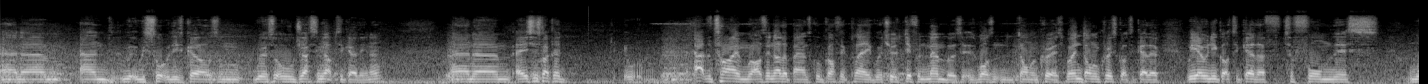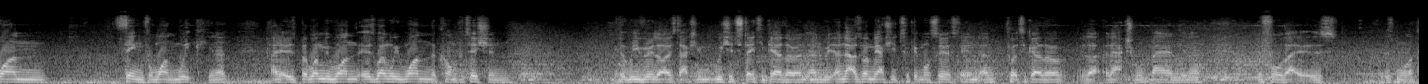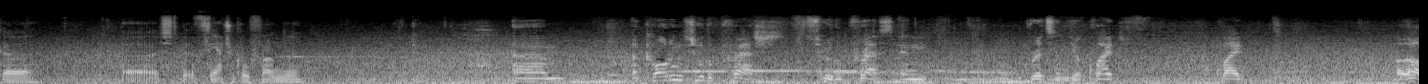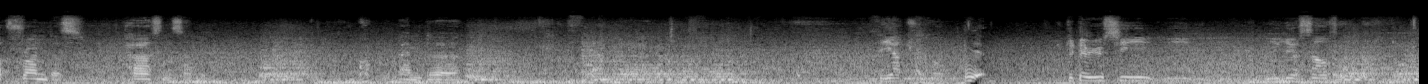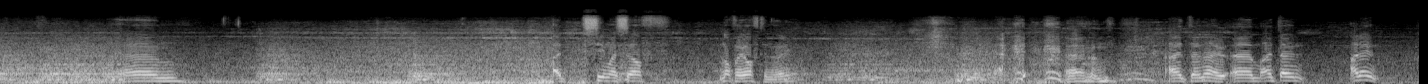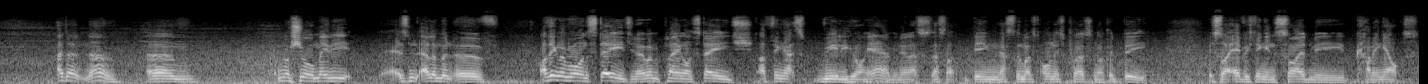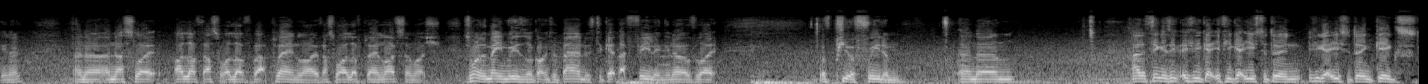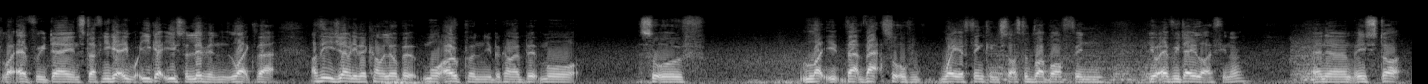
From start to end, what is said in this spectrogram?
and um, and we, we, saw it with these girls, and we were sort of all dressing up together, you know. And um, it's just like a. At the time, I was in other bands called Gothic Plague, which was different members. It wasn't Dom and Chris. When Dom and Chris got together, we only got together to form this one thing for one week, you know. And it was, but when we won, it was when we won the competition that we realised actually we should stay together, and, and, we, and, that was when we actually took it more seriously and, and put together like, an actual band. You know, before that it was it was more like a uh, just a bit of theatrical fun. You know? um, according to the press, to the press in Britain, you're quite quite upfront as persons and and. Uh, and uh, theatrical. Yeah. Do you see yourself? Um, I see myself not very often, really. um, I don't know. Um, I don't. I don't. I don't know. Um, I'm not sure. Maybe there's an element of I think when we're on stage, you know, when we're playing on stage, I think that's really who I am. You know, that's that's like being that's the most honest person I could be. It's like everything inside me coming out. You know, and uh, and that's like I love that's what I love about playing live. That's why I love playing live so much. It's one of the main reasons I got into band was to get that feeling, you know, of like of pure freedom. And um, and the thing is, if you get if you get used to doing if you get used to doing gigs like every day and stuff, and you get you get used to living like that, I think you generally become a little bit more open. You become a bit more sort of like that that sort of way of thinking starts to rub off in your everyday life, you know, and um, you start.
